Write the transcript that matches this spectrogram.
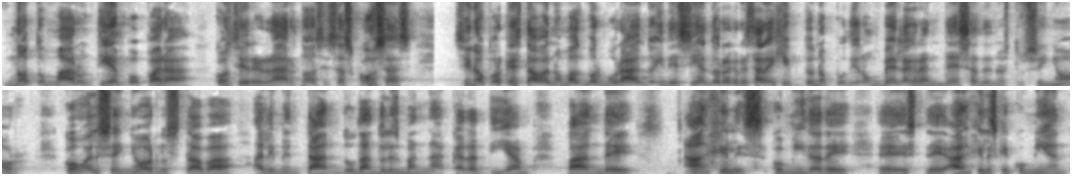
no tomaron tiempo para considerar todas esas cosas, sino porque estaban nomás murmurando y deseando regresar a Egipto, no pudieron ver la grandeza de nuestro Señor. Cómo el Señor los estaba alimentando, dándoles maná cada día, pan de ángeles, comida de este, ángeles que comían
